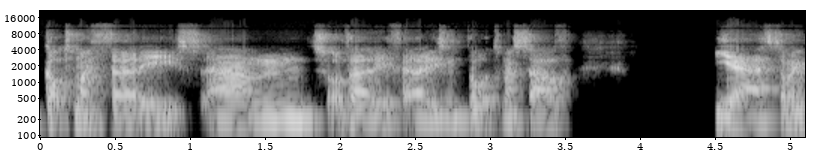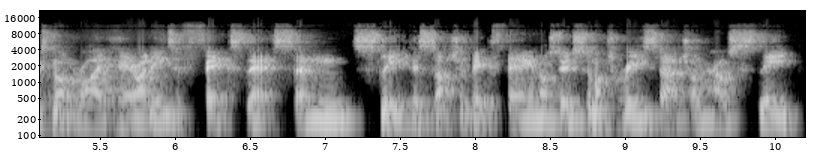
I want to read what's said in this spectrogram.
got to my 30s, um, sort of early 30s, and thought to myself, yeah, something's not right here. I need to fix this. And sleep is such a big thing. And I was doing so much research on how sleep,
